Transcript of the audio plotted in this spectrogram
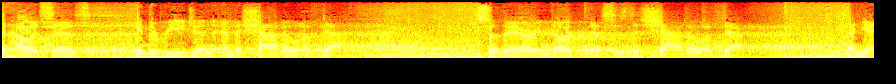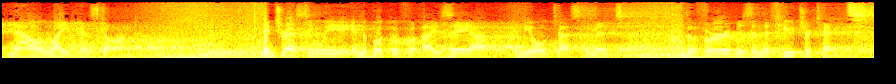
And how it says, in the region and the shadow of death. So there in darkness is this shadow of death. And yet now light has dawned. Interestingly, in the book of Isaiah in the Old Testament, the verb is in the future tense.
